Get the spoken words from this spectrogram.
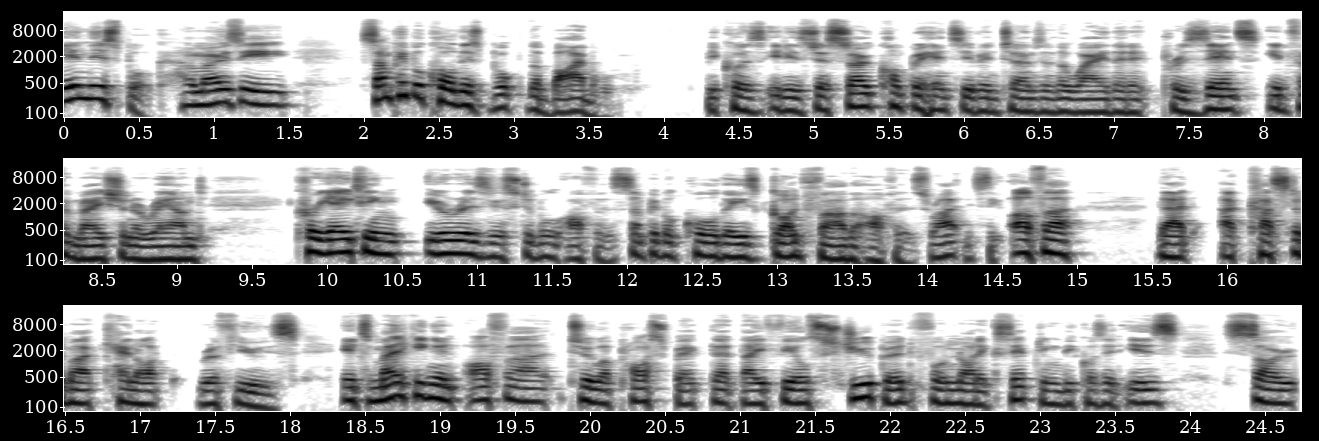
in this book, Hormozi, some people call this book the Bible because it is just so comprehensive in terms of the way that it presents information around creating irresistible offers. Some people call these Godfather offers, right? It's the offer that a customer cannot refuse. It's making an offer to a prospect that they feel stupid for not accepting because it is so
